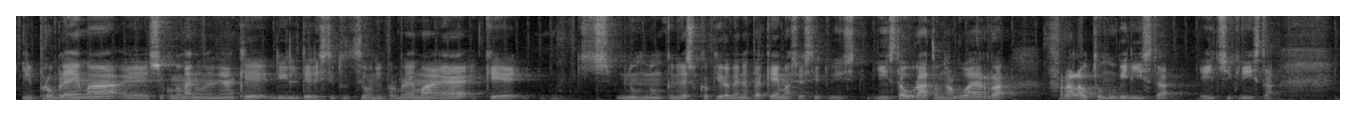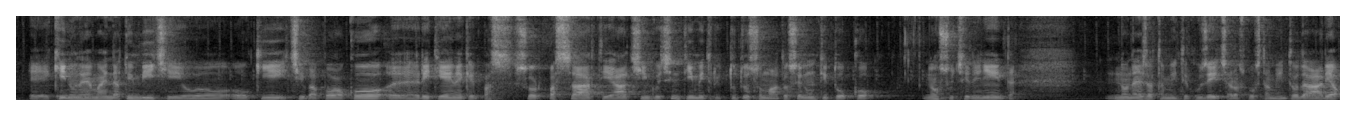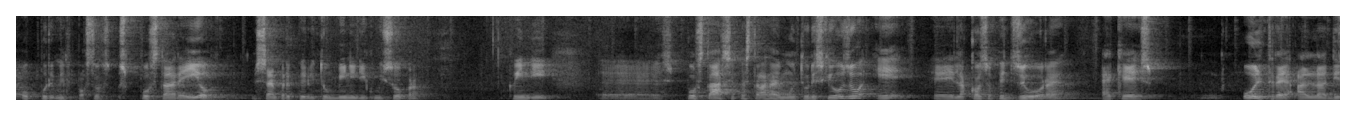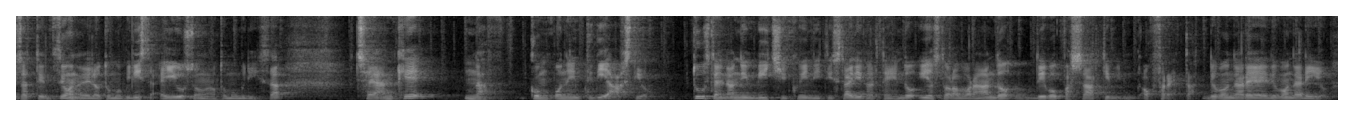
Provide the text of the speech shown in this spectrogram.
il problema eh, secondo me non è neanche di, delle istituzioni, il problema è che non, non, riesco a capire bene perché, ma si è instaurata una guerra fra l'automobilista e il ciclista e chi non è mai andato in bici o, o chi ci va poco eh, ritiene che pass- sorpassarti a 5 cm tutto sommato se non ti tocco non succede niente. Non è esattamente così, c'è lo spostamento d'aria oppure mi posso spostare io sempre per i tombini di qui sopra. Quindi eh, spostarsi per strada è molto rischioso e eh, la cosa peggiore è che oltre alla disattenzione dell'automobilista e io sono un automobilista c'è anche una componente di astio. Tu stai andando in bici, quindi ti stai divertendo, io sto lavorando, devo passarti, ho fretta, devo andare, devo andare io.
